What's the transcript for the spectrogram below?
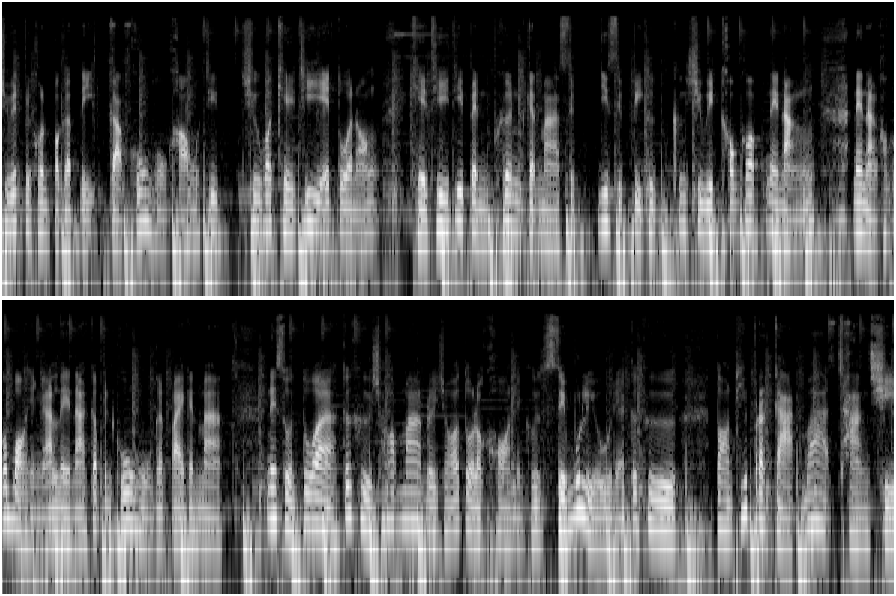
ชีวิตเป็นคนปกติกับคู่ของเขาที่ชื่อว่าเคที่ไอตัวน้องเคที่ที่เป็นเพื่อนกันมา 10 20 ปีคือครึ่งชีวิตเขาก็ในหนัง ในหนังเขาก็บอกอย่างนั้นเลยนะ ก็เป็นคู่หูกันไปกันมา ในส่วนตัวก็คือชอบมากโดยเฉพาะตัวละครเนี่ยคือ Simu Liu เนี่ยก็คือตอนที่ประกาศว่าชางชี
